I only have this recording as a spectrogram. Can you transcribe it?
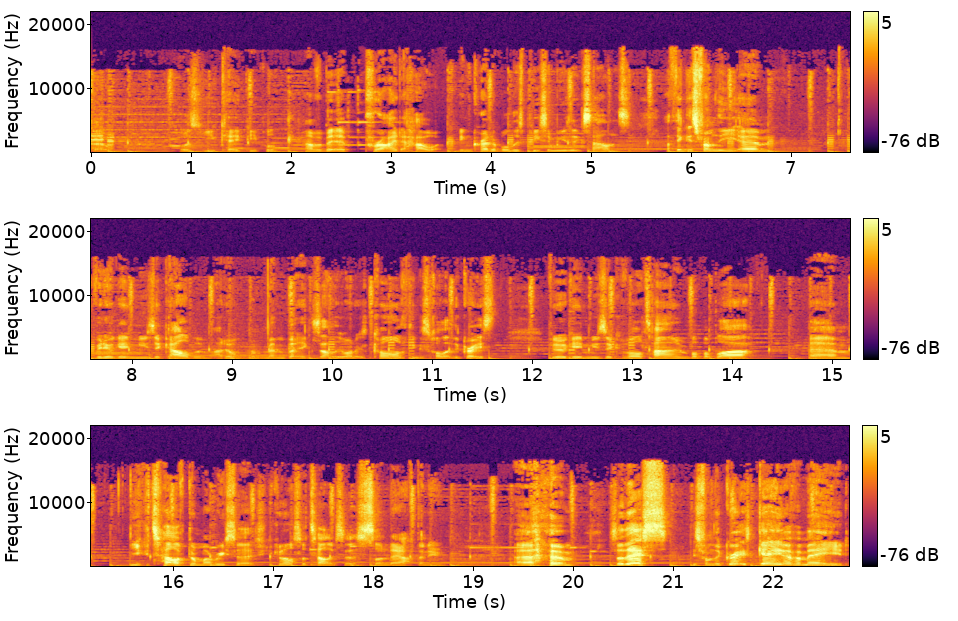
so us UK people have a bit of pride at how incredible this piece of music sounds. I think it's from the um, video game music album. I don't remember exactly what it's called. I think it's called like the greatest video game music of all time. Blah blah blah. Um, you can tell I've done my research. You can also tell it's a Sunday afternoon. Um, so this is from the greatest game ever made,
